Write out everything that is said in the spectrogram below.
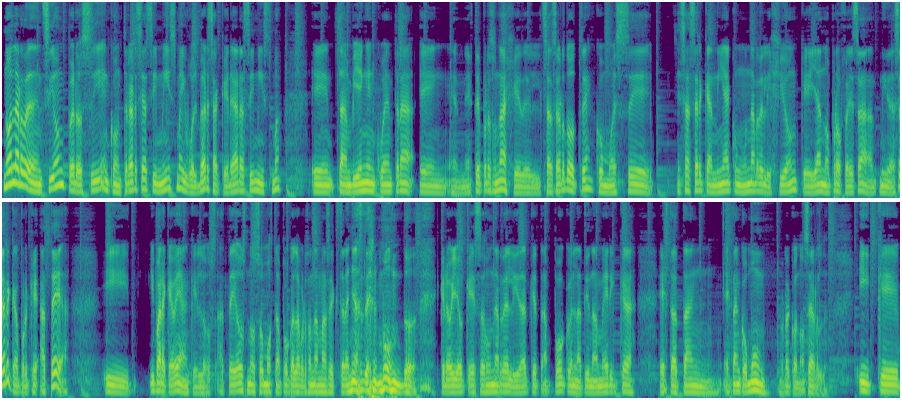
no la redención, pero sí encontrarse a sí misma y volverse a querer a sí misma, eh, también encuentra en, este personaje del sacerdote como ese, esa cercanía con una religión que ella no profesa ni de cerca, porque atea. Y, y, para que vean que los ateos no somos tampoco las personas más extrañas del mundo, creo yo que esa es una realidad que tampoco en Latinoamérica está tan, es tan común reconocerlo. Y que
